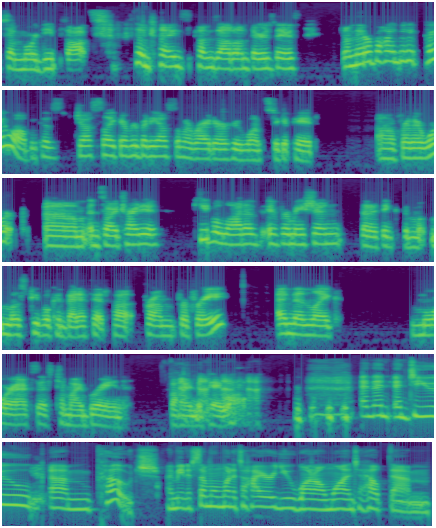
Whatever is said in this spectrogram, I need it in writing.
some more deep thoughts sometimes comes out on Thursdays. And they're behind the paywall because just like everybody else, I'm a writer who wants to get paid uh, for their work. Um, and so I try to keep a lot of information that I think the m- most people can benefit f- from for free. And then like more access to my brain behind the paywall. and then, and do you um, coach? I mean, if someone wanted to hire you one on one to help them.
